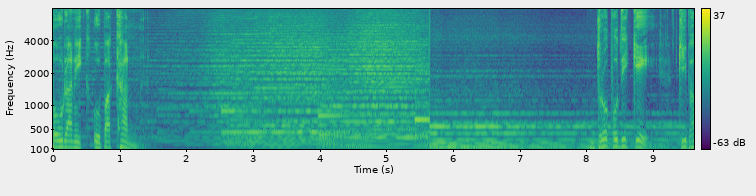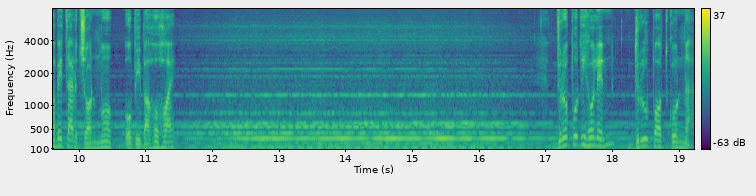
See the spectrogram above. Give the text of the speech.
পৌরাণিক উপাখ্যান। দ্রৌপদী কে? কীভাবে তার জন্ম ও বিবাহ হয়? দ্রৌপদী হলেন দ্রুপদ কন্যা,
